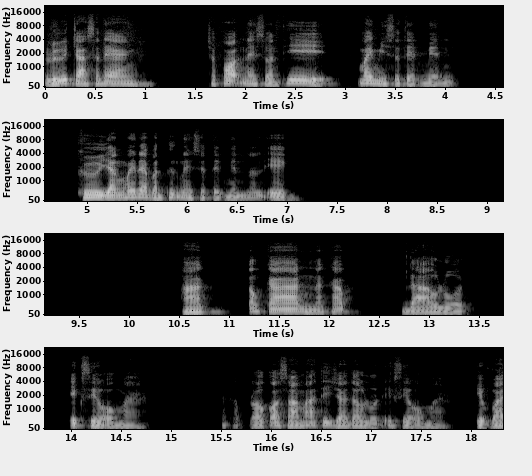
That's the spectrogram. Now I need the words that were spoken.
หรือจะแสดงเฉพาะในส่วนที่ไม่มีสเตตเมนต์คือยังไม่ได้บันทึกในสเตตเมนต์นั่นเอง หากต้องการนะครับดาวน์โหลด Excel ออกมานะครับเราก็สามารถที่จะดาวน์โหลด Excel ออกมา เก็บไว้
